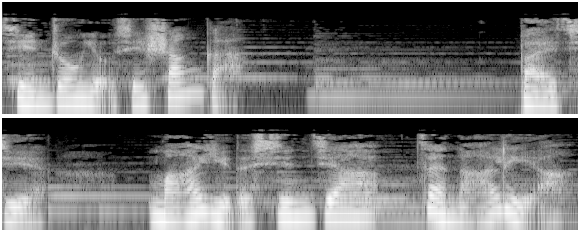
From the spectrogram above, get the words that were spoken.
心中有些伤感。白姬，蚂蚁的新家在哪里啊？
